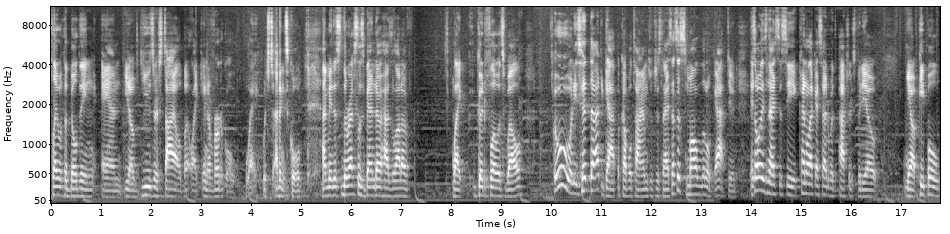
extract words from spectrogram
play with a building and you know use their style but like in a vertical way which I think is cool. I mean this, the rest of this bando has a lot of like good flow as well. Ooh, and he's hit that gap a couple times, which is nice. That's a small little gap, dude. It's always nice to see, kind of like I said with Patrick's video, you know, people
